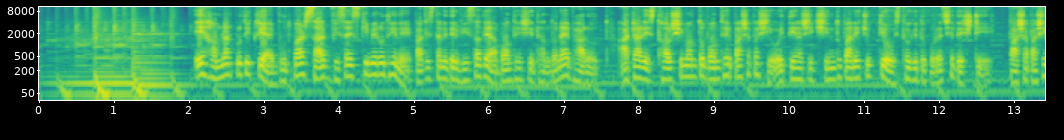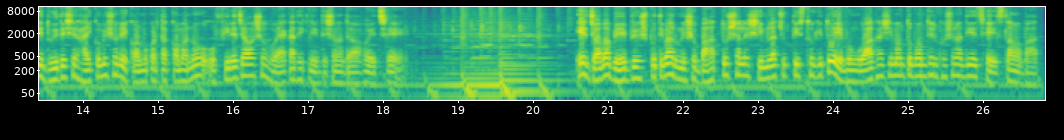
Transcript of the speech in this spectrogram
এই হামলার প্রতিক্রিয়ায় বুধবার সার্ক ভিসা স্কিমের অধীনে পাকিস্তানিদের ভিসা দেয়া বন্ধের সিদ্ধান্ত নেয় ভারত। আটার স্থল সীমান্ত বন্ধের পাশাপাশি ঐতিহাসিক সিন্ধু পানি চুক্তিও স্থগিত করেছে দেশটি। পাশাপাশি দুই দেশের হাইকমিশনে কর্মকর্তা কমানো ও ফিরে যাওয়া সহ একাধিক নির্দেশনা দেওয়া হয়েছে। এর জবাবে বৃহস্পতিবার উনিশশো সালের সিমলা চুক্তি স্থগিত এবং ওয়াঘা সীমান্ত বন্ধের ঘোষণা দিয়েছে ইসলামাবাদ।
